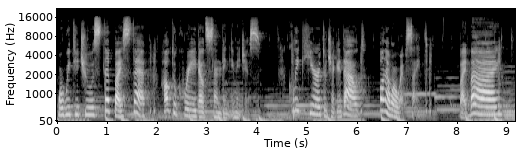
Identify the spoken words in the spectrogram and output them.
where we teach you step by step how to create outstanding images. Click here to check it out on our website. Bye bye!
